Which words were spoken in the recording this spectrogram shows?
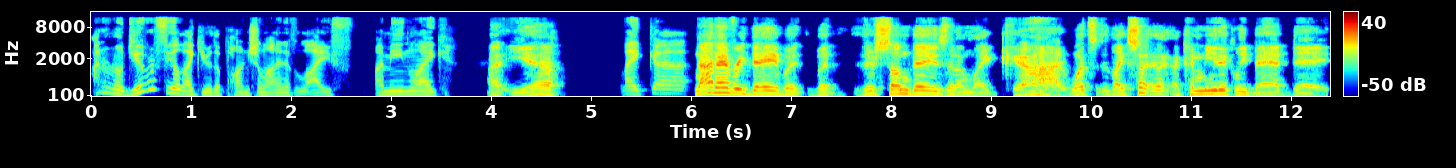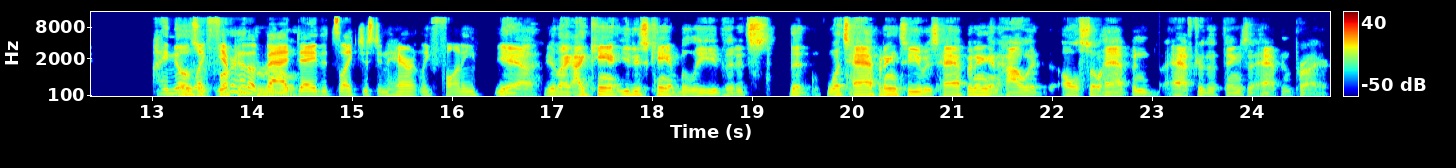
I don't know. Do you ever feel like you're the punchline of life? I mean, like, I, yeah, like, uh, not every day, but but there's some days that I'm like, God, what's like so, a comedically bad day. I know, Those like, you ever have a bad day that's like just inherently funny? Yeah, you're like, I can't. You just can't believe that it's that what's happening to you is happening, and how it also happened after the things that happened prior.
